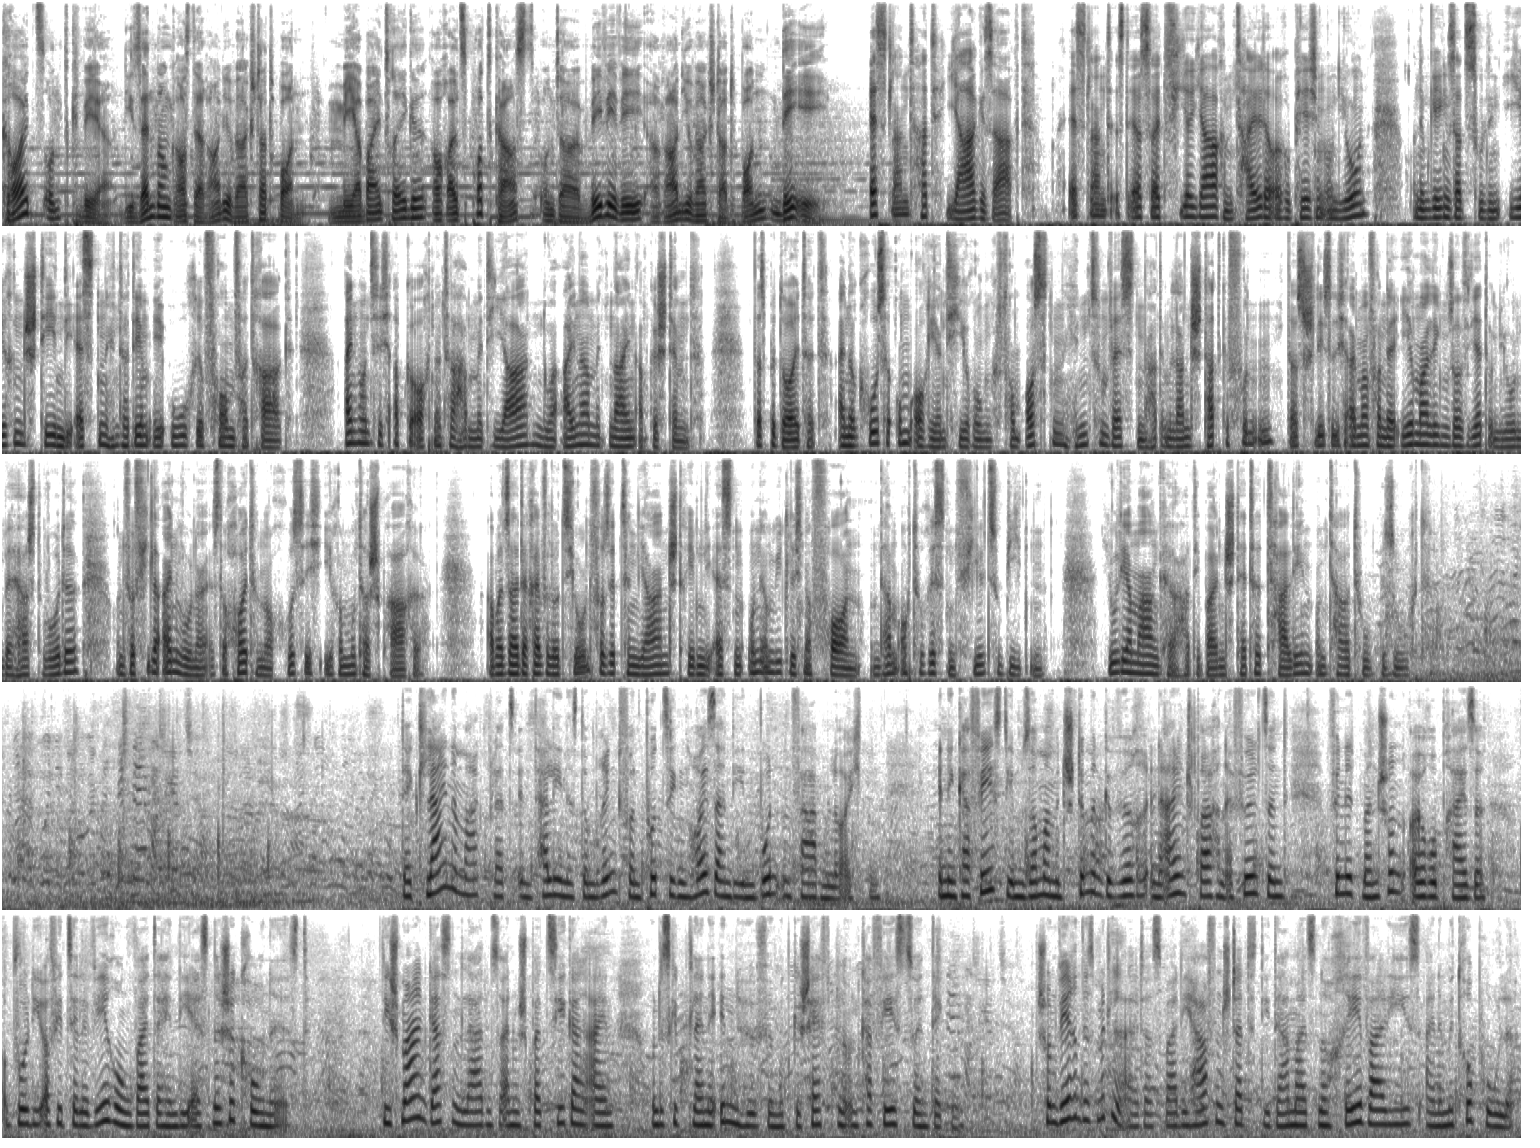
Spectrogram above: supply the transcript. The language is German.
Kreuz und quer, die Sendung aus der Radiowerkstatt Bonn. Mehr Beiträge auch als Podcast unter www.radiowerkstattbonn.de. Estland hat Ja gesagt. Estland ist erst seit vier Jahren Teil der Europäischen Union und im Gegensatz zu den Iren stehen die Esten hinter dem EU-Reformvertrag. 91 Abgeordnete haben mit Ja, nur einer mit Nein abgestimmt. Das bedeutet, eine große Umorientierung vom Osten hin zum Westen hat im Land stattgefunden, das schließlich einmal von der ehemaligen Sowjetunion beherrscht wurde und für viele Einwohner ist auch heute noch Russisch ihre Muttersprache. Aber seit der Revolution vor 17 Jahren streben die Esten unermüdlich nach vorn und haben auch Touristen viel zu bieten. Julia Mahnke hat die beiden Städte Tallinn und Tartu besucht. Der kleine Marktplatz in Tallinn ist umringt von putzigen Häusern, die in bunten Farben leuchten. In den Cafés, die im Sommer mit Stimmengewirr in allen Sprachen erfüllt sind, findet man schon Europreise, obwohl die offizielle Währung weiterhin die estnische Krone ist. Die schmalen Gassen laden zu einem Spaziergang ein und es gibt kleine Innenhöfe mit Geschäften und Cafés zu entdecken. Schon während des Mittelalters war die Hafenstadt, die damals noch Reval hieß, eine Metropole.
